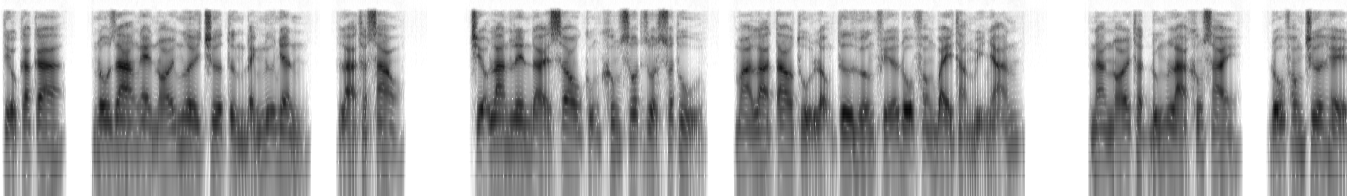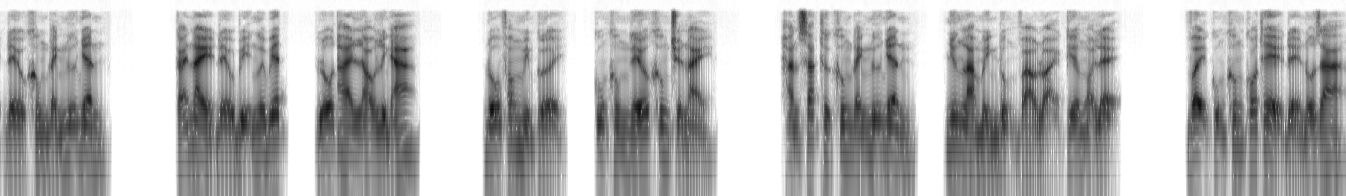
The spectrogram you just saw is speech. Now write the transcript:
Tiểu ca ca, nô gia nghe nói ngươi chưa từng đánh nữ nhân, là thật sao? Triệu lan lên đài sau cũng không sốt ruột xuất thủ, mà là tao thủ lộng tư hướng phía đỗ phong bay thẳng bị nhãn. Nàng nói thật đúng là không sai, đỗ phong chưa hề đều không đánh nữ nhân. Cái này đều bị ngươi biết, lỗ thai láo lình a. Đỗ phong mỉm cười, cũng không nếu không chuyện này. Hắn xác thực không đánh nữ nhân, nhưng là mình đụng vào loại kia ngoại lệ. Vậy cũng không có thể để nô ra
